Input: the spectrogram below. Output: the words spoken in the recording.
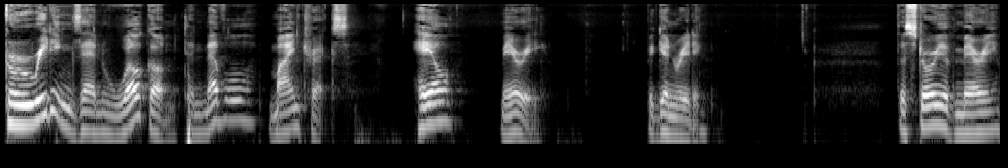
Greetings and welcome to Neville Mind Tricks. Hail Mary. Begin reading. The story of Mary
